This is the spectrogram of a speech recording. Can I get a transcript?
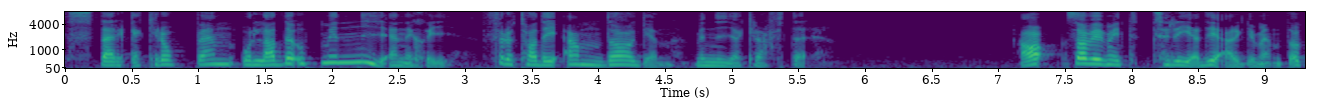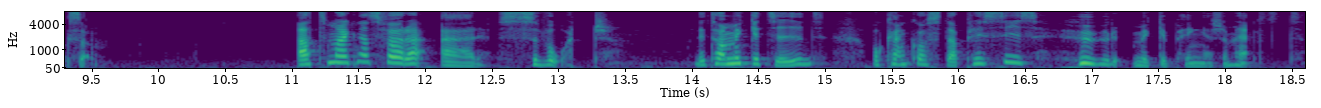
stärka kroppen och ladda upp med ny energi för att ta dig an dagen med nya krafter. Ja, så har vi mitt tredje argument också. Att marknadsföra är svårt. Det tar mycket tid och kan kosta precis hur mycket pengar som helst.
